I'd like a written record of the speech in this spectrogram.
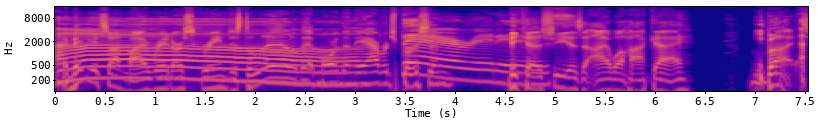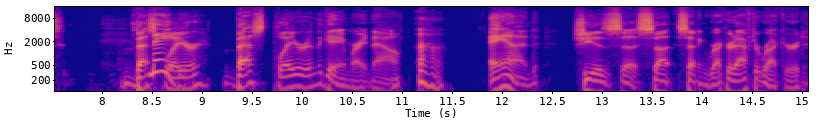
And maybe it's on my radar screen just a little bit more than the average person There it is. because she is an Iowa Hawkeye. But best Maybe. player, best player in the game right now. Uh-huh. And she is uh, se- setting record after record.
